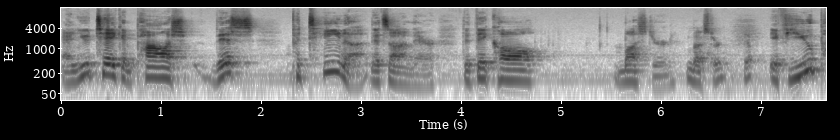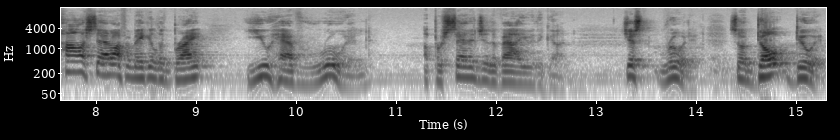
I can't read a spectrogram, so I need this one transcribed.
and you take and polish this patina that's on there that they call mustard, Mustard. Yep. if you polish that off and make it look bright, you have ruined a percentage of the value of the gun. Just ruined it. So don't do it.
